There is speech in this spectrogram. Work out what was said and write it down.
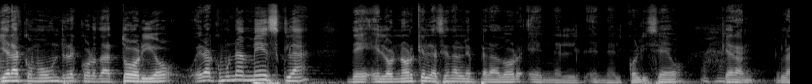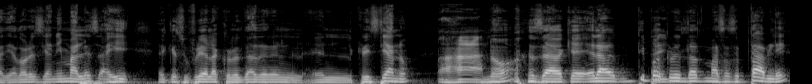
Y era como un recordatorio, era como una mezcla de el honor que le hacían al emperador en el, en el Coliseo, que eran gladiadores y animales. Ahí el que sufría la crueldad era el, el cristiano, Ajá. ¿no? O sea, que era un tipo de crueldad más aceptable,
